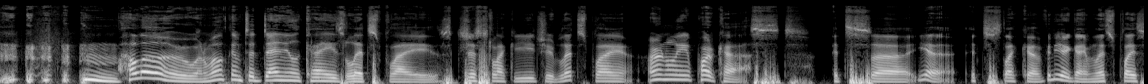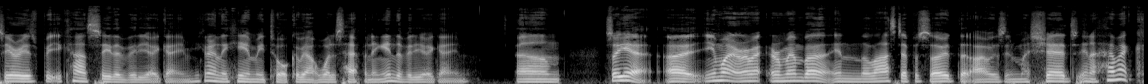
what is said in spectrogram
Hello and welcome to Daniel K's Let's Plays. Just like a YouTube Let's Play, only a podcast. It's uh yeah, it's like a video game Let's Play series, but you can't see the video game. You can only hear me talk about what is happening in the video game. Um so yeah, uh, you might re- remember in the last episode that I was in my shed in a hammock,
